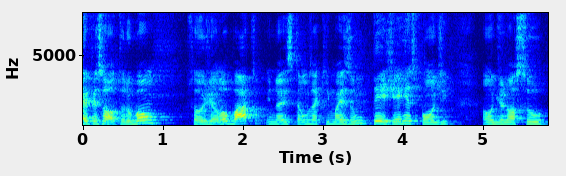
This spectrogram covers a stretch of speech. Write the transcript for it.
aí pessoal, tudo bom? Sou o Jean Lobato e nós estamos aqui mais um DG Responde, onde o nosso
